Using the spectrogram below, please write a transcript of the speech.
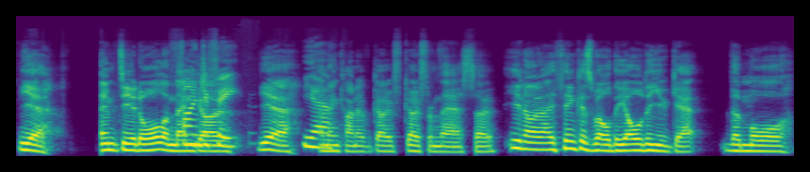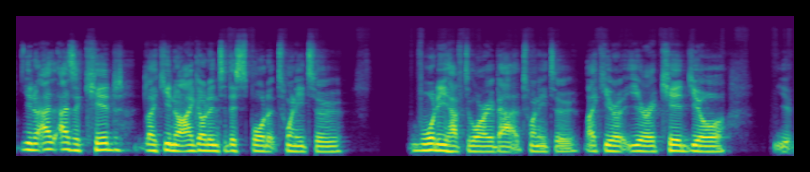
yeah empty it all and then find go, Yeah. Yeah. And then kind of go go from there. So, you know, I think as well, the older you get, the more, you know, as, as a kid, like, you know, I got into this sport at 22. What do you have to worry about at 22? Like you're you're a kid, you're you're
